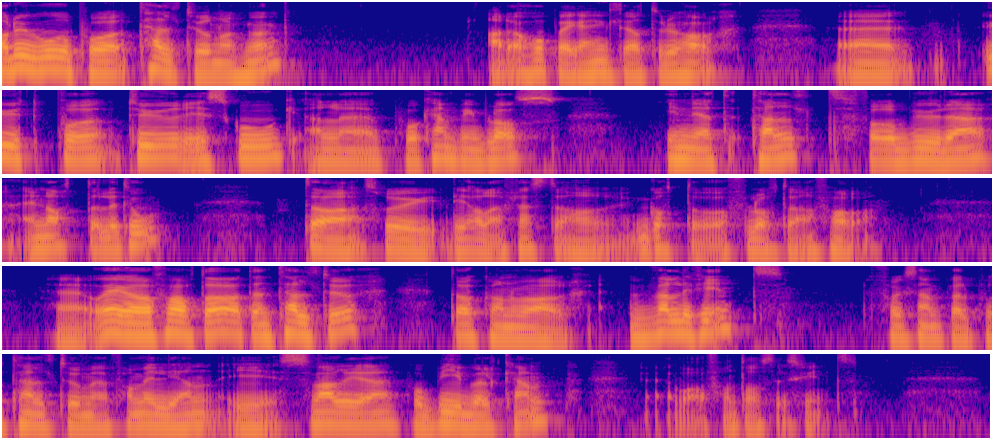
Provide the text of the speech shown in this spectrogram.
Har du vært på telttur noen gang? Ja, Det håper jeg egentlig at du har. Eh, ut på tur i skog eller på campingplass, inn i et telt for å bo der en natt eller to. Da tror jeg de aller fleste har godt av å få lov til å erfare. Eh, og jeg har erfart da at en telttur da kan være veldig fint. F.eks. på telttur med familien i Sverige, på bibelcamp. Det var fantastisk fint.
